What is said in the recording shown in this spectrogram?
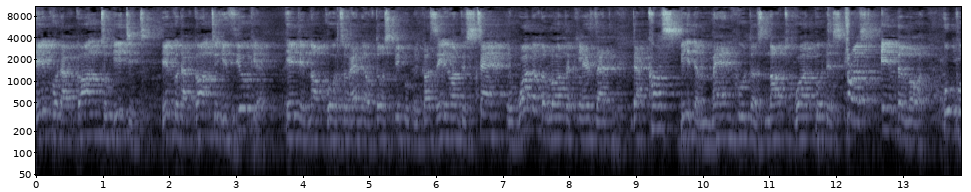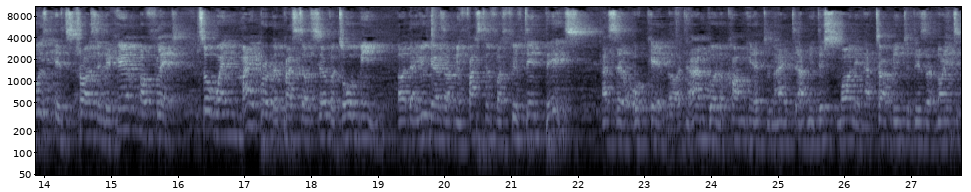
He could have gone to Egypt, he could have gone to Ethiopia. He did not go to any of those people because he understands the word of the Lord declares that that cursed be the man who does not put his trust in the Lord, who puts his trust in the hand of flesh. So when my brother Pastor Silver told me uh, that you guys have been fasting for 15 days, I said, okay, Lord, I'm going to come here tonight. I mean, this morning I tap into this anointing,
